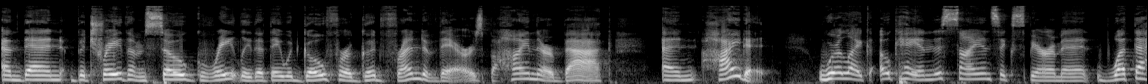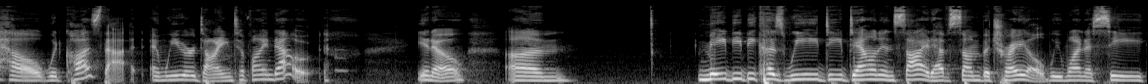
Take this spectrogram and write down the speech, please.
and then betray them so greatly that they would go for a good friend of theirs behind their back and hide it? We're like, okay, in this science experiment, what the hell would cause that? And we are dying to find out. you know, um, maybe because we deep down inside have some betrayal. We want to see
